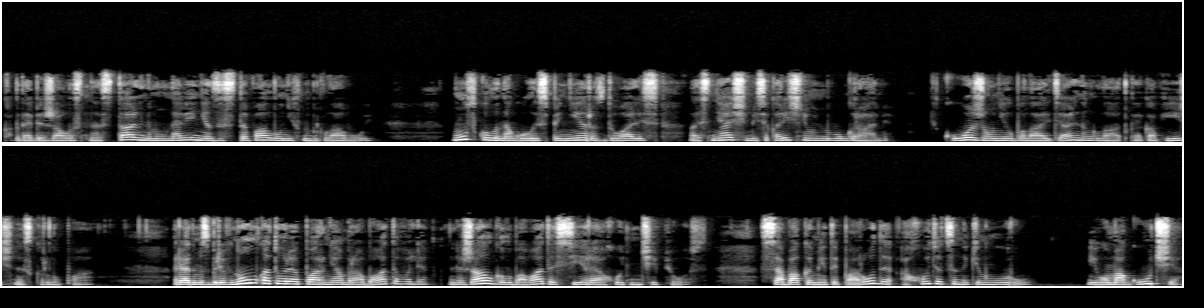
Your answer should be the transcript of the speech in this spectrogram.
когда безжалостная сталь на мгновение застывала у них над головой. Мускулы на голой спине раздувались лоснящимися коричневыми буграми. Кожа у них была идеально гладкая, как яичная скорлупа. Рядом с бревном, которое парни обрабатывали, лежал голубовато-серый охотничий пес. С собаками этой породы охотятся на кенгуру. Его могучая,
